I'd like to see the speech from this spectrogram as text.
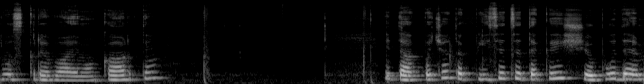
Розкриваємо карти. І так, початок місяця такий, що буде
